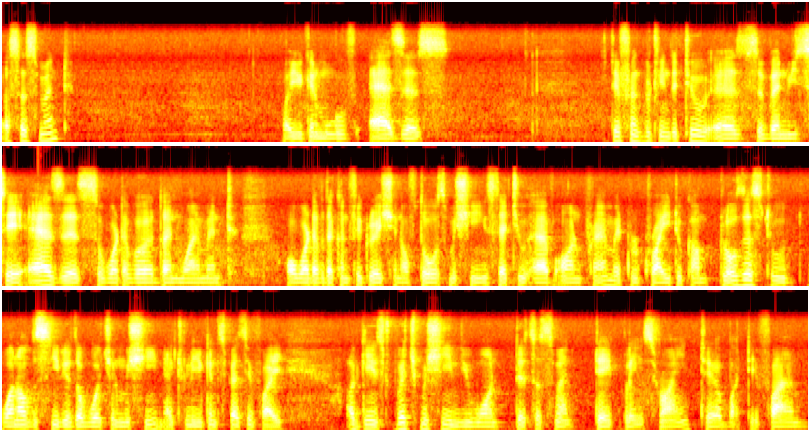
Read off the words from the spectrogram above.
assessment or you can move as is. Difference between the two is when we say as is so whatever the environment or whatever the configuration of those machines that you have on-prem it will try to come closest to one of the series of virtual machine. Actually you can specify against which machine you want the assessment take place right? Uh, but if I'm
